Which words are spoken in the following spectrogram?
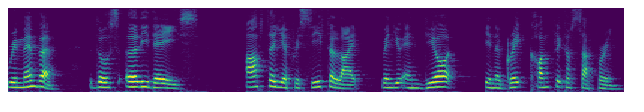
Remember those early days after you have received the light when you endured in a great conflict of suffering,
